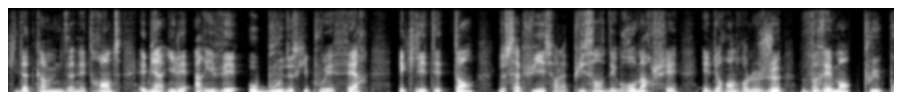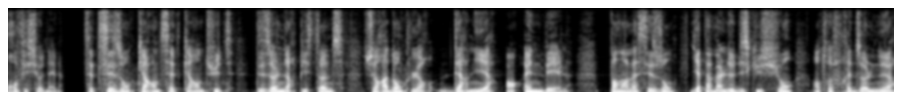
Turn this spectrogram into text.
qui date quand même des années 30, eh bien, il est arrivé au bout de ce qu'il pouvait faire et qu'il était temps de s'appuyer sur la puissance des gros marchés et de rendre le jeu vraiment plus professionnel. Cette saison 47-48 des Zollner Pistons sera donc leur dernière en NBL. Pendant la saison, il y a pas mal de discussions entre Fred Zollner,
